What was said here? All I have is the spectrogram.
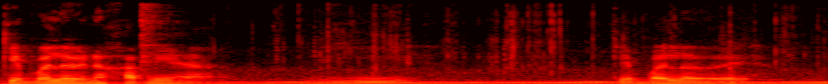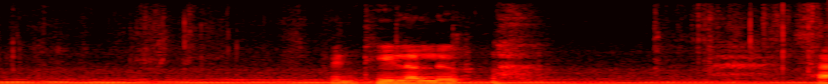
เก็บไว้เลยนะครับ เนี่ย นี่เก็บไว้เลย เป็นที่ระลึก ใช้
